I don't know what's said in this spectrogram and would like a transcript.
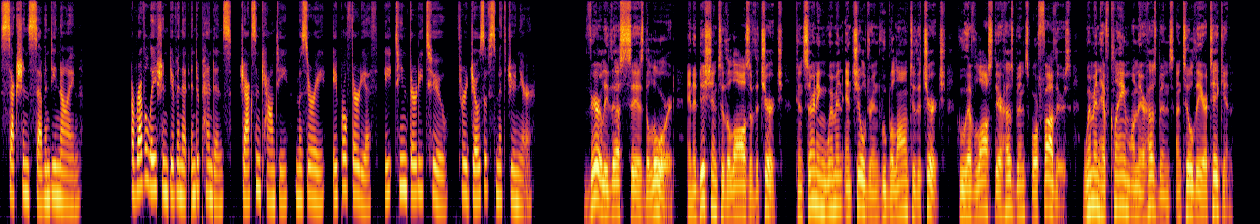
Section 79. A revelation given at Independence, Jackson County, Missouri, April 30, 1832, through Joseph Smith, Jr. Verily, thus says the Lord, in addition to the laws of the church, concerning women and children who belong to the church, who have lost their husbands or fathers, women have claim on their husbands until they are taken,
